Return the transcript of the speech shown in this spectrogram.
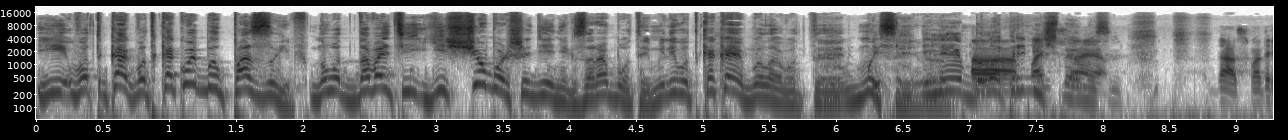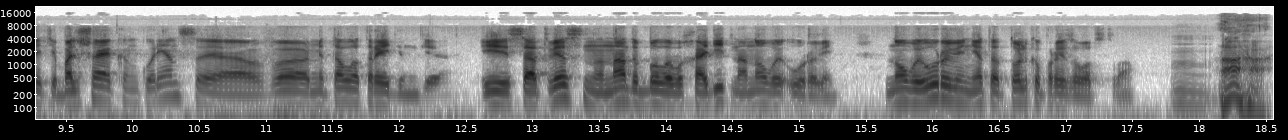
И вот как, вот какой был позыв? Ну вот давайте еще больше денег заработаем, или вот какая была вот э, мысль? Или была А, приличная большая. мысль? Да, смотрите, большая конкуренция в металлотрейдинге. И, соответственно, надо было выходить на новый уровень. Новый уровень это только производство. Ага,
